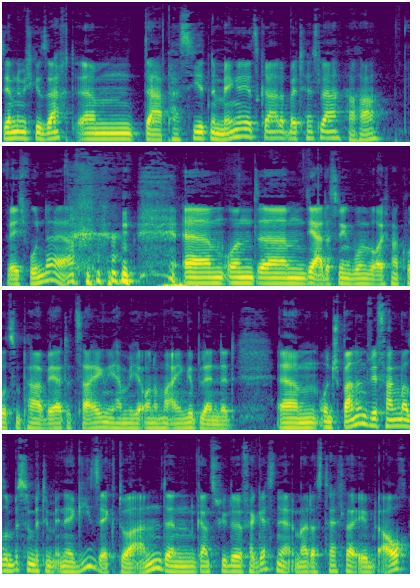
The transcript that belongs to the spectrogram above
Sie haben nämlich gesagt, ähm, da passiert eine Menge jetzt gerade bei Tesla. Haha, welch Wunder, ja. ähm, und ähm, ja, deswegen wollen wir euch mal kurz ein paar Werte zeigen. Die haben wir hier auch nochmal eingeblendet. Ähm, und spannend, wir fangen mal so ein bisschen mit dem Energiesektor an, denn ganz viele vergessen ja immer, dass Tesla eben auch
